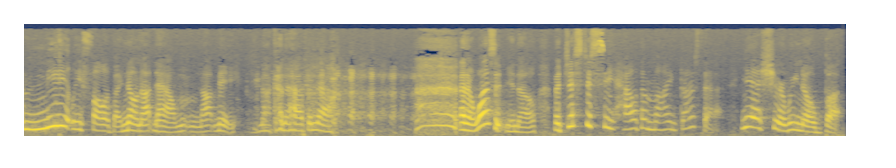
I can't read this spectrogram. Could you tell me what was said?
Immediately followed by, no, not now, Mm-mm, not me, not going to happen now. and it wasn't, you know, but just to see how the mind does that. Yeah, sure, we know, but.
